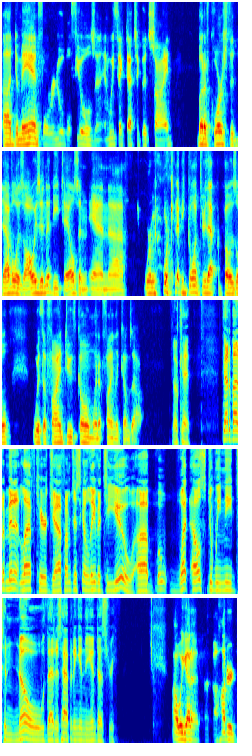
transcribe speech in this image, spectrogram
uh, demand for renewable fuels, and, and, we think that's a good sign. But of course, the devil is always in the details, and and uh, we're we're going to be going through that proposal with a fine tooth comb when it finally comes out. Okay. Got about a minute left here, Jeff. I'm just going to leave it to you. Uh, what else do we need to know that is happening in the industry? Oh, we got a, a hundred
